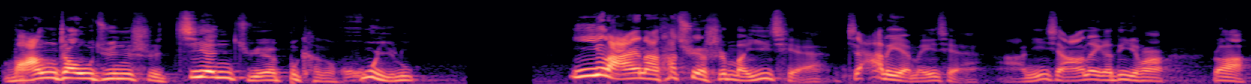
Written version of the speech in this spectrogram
王昭君是坚决不肯贿赂。一来呢，他确实没钱，家里也没钱啊。你想那个地方是吧，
